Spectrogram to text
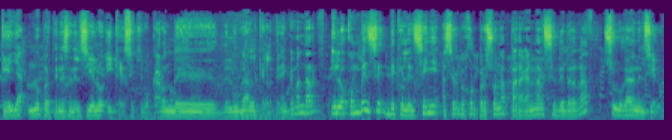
que ella no pertenece en el cielo y que se equivocaron de, del lugar al que la tenían que mandar, y lo convence de que le enseñe a ser mejor persona para ganarse de verdad su lugar en el cielo.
